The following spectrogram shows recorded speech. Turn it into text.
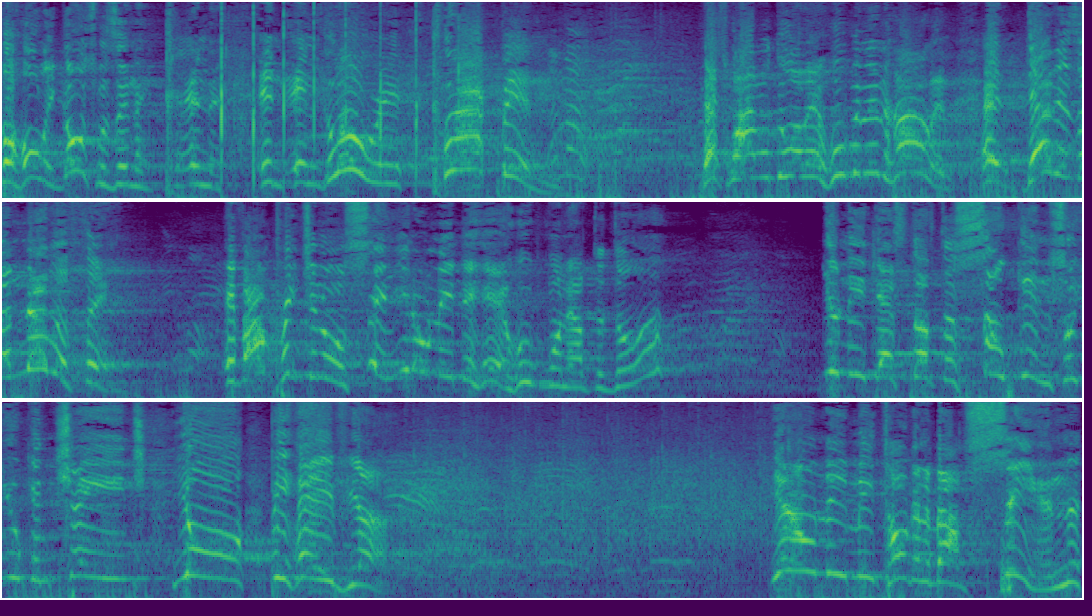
the Holy Ghost was in, in, in, in glory clapping. That's why I don't do all that hooping and hollering. And that is another thing. If I'm preaching on sin, you don't need to hear hoop out the door. You need that stuff to soak in so you can change your behavior. You don't need me talking about sin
